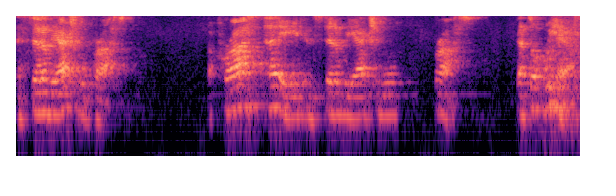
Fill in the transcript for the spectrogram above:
instead of the actual price. Price paid instead of the actual price. That's what we have.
